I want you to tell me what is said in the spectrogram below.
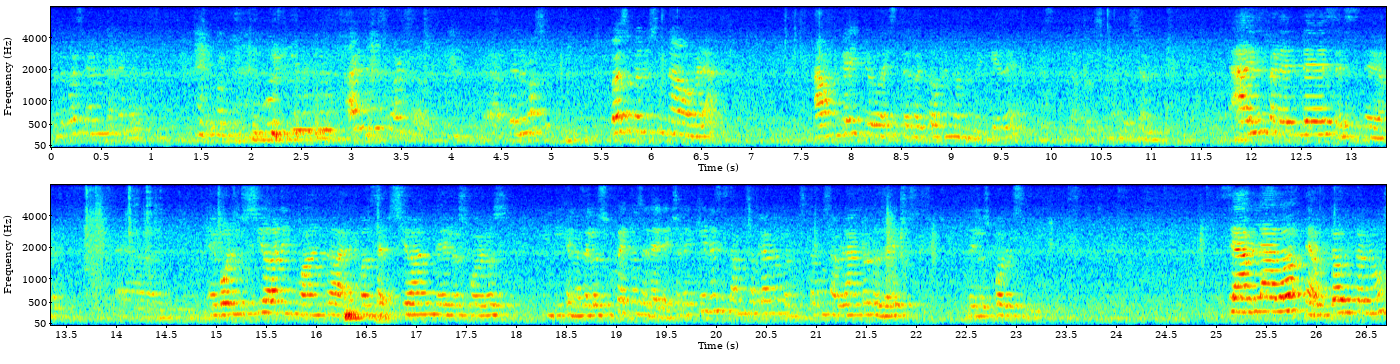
¿No te puedes quedar un Hay un esfuerzo. Tenemos más o menos una hora, aunque yo este retome donde me quede, la próxima versión. Hay diferentes este, uh, evolución en cuanto a la concepción de los pueblos indígenas, de los sujetos de derecho. ¿De quiénes estamos hablando? Cuando estamos hablando de los derechos de los pueblos indígenas. Se ha hablado de autóctonos,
